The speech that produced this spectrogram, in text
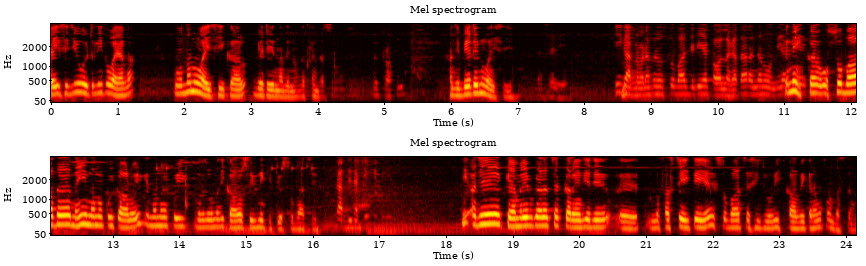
ਆਈ ਸੀ ਜੀ ਉਹ ਇਟਲੀ ਤੋਂ ਆਇਆ ਵਾ। ਉਹਨਾਂ ਨੂੰ ਆਈ ਸੀ ਕਾਲ ਬੇਟੇ ਇਹਨਾਂ ਦੇ ਨੂੰ ਲਖਵਿੰਦਰ ਸਿੰਘ। ਹਾਂਜੀ ਬੇਟੇ ਨੂੰ ਆਈ ਸੀ ਜੀ। ਅੱਛਾ ਜੀ। ਕੀ ਕਾਰਨ ਬਣਾ ਫਿਰ ਉਸ ਤੋਂ ਬਾਅਦ ਜਿਹੜੀ ਇਹ ਕਾਲ ਲਗਾਤਾਰ ਇਹਨਾਂ ਨੂੰ ਆਉਂਦੀ ਹੈ ਨਹੀਂ ਉਸ ਤੋਂ ਬਾਅਦ ਨਹੀਂ ਇਹਨਾਂ ਨੂੰ ਕੋਈ ਕਾਲ ਹੋਈ। ਇਹਨਾਂ ਨੇ ਕੋਈ ਮਤਲਬ ਉਹਨਾਂ ਦੀ ਕਾਲ ਰਿਸੀਵ ਨਹੀਂ ਕੀਤੀ ਉਸ ਤੋਂ ਬਾਅਦ ਘਰ ਦੀ ਕੀਤੀ? ਨਹੀਂ, ਅਜੇ ਕੈਮਰੇ ਵਗੈਰਾ ਚੈੱਕ ਕਰ ਰਹੇ ਜੀ, ਅਜੇ ਮਤਲਬ ਫਸਟ ਸਟੇਜ ਤੇ ਹੀ ਹੈ, ਇਸ ਤੋਂ ਬਾਅਦ 'ਚ ਅਸੀਂ ਜੋ ਵੀ ਕਾਰਵਾਈ ਕਰਾਂਗੇ, ਤੁਹਾਨੂੰ ਦੱਸ ਦਾਂਗੇ।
